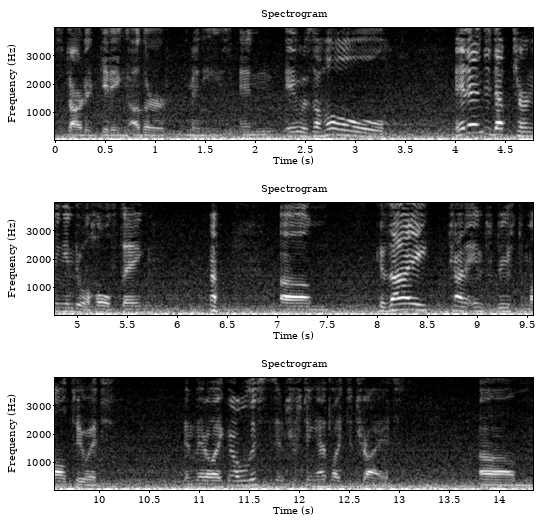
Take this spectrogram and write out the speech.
started getting other minis, and it was a whole. It ended up turning into a whole thing, because um, I kind of introduced them all to it, and they're like, "Oh, well, this is interesting. I'd like to try it." Um,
